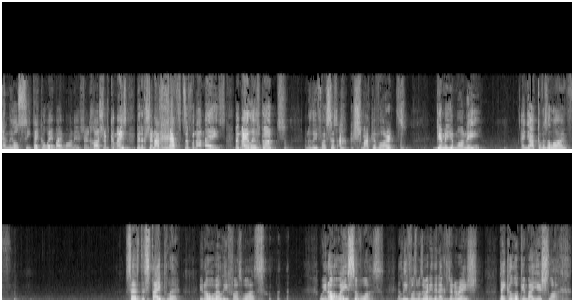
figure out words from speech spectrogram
and you'll see, take away my money, shen chashav kameis, bin ich schon a chefze von ameis. B'meil is good. And Eliphaz says, ah, of art, give me your money, and Yaakov is alive. Says the Steipler, you know who Eliphaz was? we know who Esav was. Eliphaz was already the next generation. Take a look in Vayishlach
